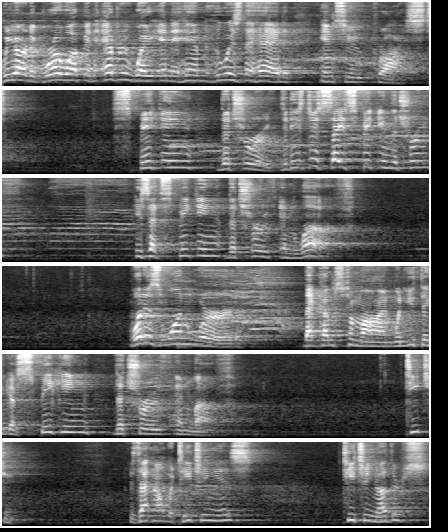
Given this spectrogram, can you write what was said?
we are to grow up in every way into Him who is the head, into Christ. Speaking the truth. Did he just say speaking the truth? He said speaking the truth in love. What is one word that comes to mind when you think of speaking the truth in love? Teaching. Is that not what teaching is? Teaching others?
